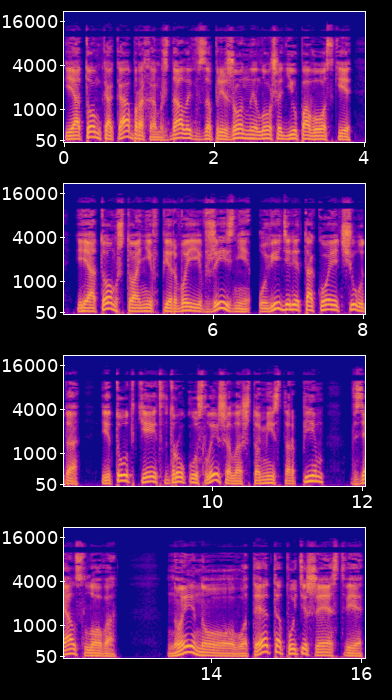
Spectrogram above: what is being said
и о том, как Абрахам ждал их в запряженной лошадью повозке, и о том, что они впервые в жизни увидели такое чудо, и тут Кейт вдруг услышала, что мистер Пим взял слово. «Ну и ну, вот это путешествие!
